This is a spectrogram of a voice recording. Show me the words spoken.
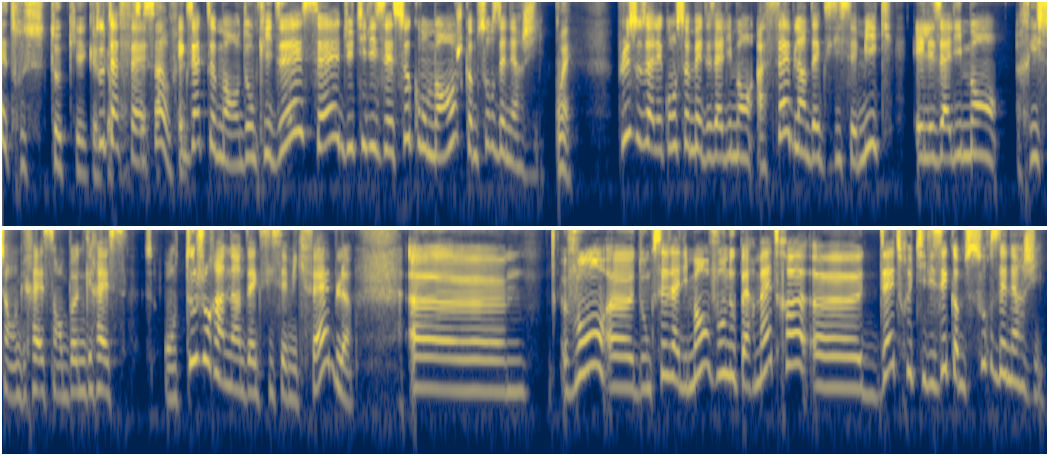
être stockée. Tout à fait. Ça, Exactement. Donc l'idée, c'est d'utiliser ce qu'on mange comme source d'énergie. Ouais. Plus vous allez consommer des aliments à faible index glycémique et les aliments riches en graisse, en bonne graisse, ont toujours un index glycémique faible. Euh, vont, euh, donc ces aliments vont nous permettre euh, d'être utilisés comme source d'énergie.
